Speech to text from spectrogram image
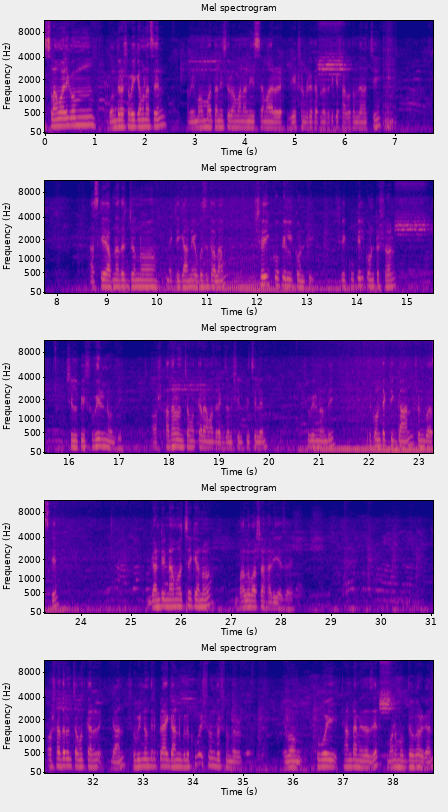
আসসালামু আলাইকুম। বন্ধুরা, সবাই কেমন আছেন? আমি মোহাম্মদ আনিসুর রহমান আনিস, আমার রিয়াকশন ভিডিওতে আপনাদেরকে স্বাগতম জানাচ্ছি। আজকে আপনাদের জন্য একটি গান নিয়ে উপস্থিত হলাম। সেই কোকিল কণ্ঠী, সেই কোকিল কণ্ঠস্বর শিল্পী সুবীর নন্দী। অসাধারণ, চমৎকার আমাদের একজন শিল্পী ছিলেন সুবীর নন্দী। কণ্ঠে একটি গান শুনব আজকে। গানটির নাম হচ্ছে কেন ভালোবাসা হারিয়ে যায়। অসাধারণ চমৎকার গান। সুবীর নন্দীর প্রায় গানগুলো খুবই সুন্দর সুন্দর এবং খুবই ঠান্ডা মেজাজের মনোমুগ্ধকর গান।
